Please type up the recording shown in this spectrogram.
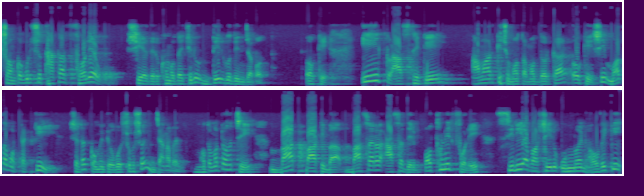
সংখ্যাগরিষ্ঠ থাকার ফলেও শিয়াদের ক্ষমতায় ছিল দীর্ঘদিন যাবৎ। ওকে, এই ক্লাস থেকে আমার কিছু মতামত দরকার ওকে সেই মতামতটা কি? সেটা কমেন্টে অবশ্যই অবশ্যই জানাবেন। মতামতটা হচ্ছে, বাদ পার্টি বা বাসার আসাদের পতনের ফলে সিরিয়াবাসীর উন্নয়ন হবে কি?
